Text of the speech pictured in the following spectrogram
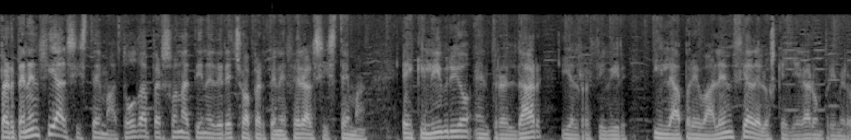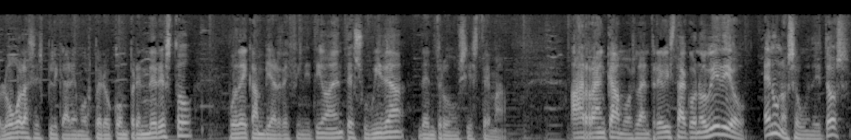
Pertenencia al sistema. Toda persona tiene derecho a pertenecer al sistema. Equilibrio entre el dar y el recibir. Y la prevalencia de los que llegaron primero. Luego las explicaremos, pero comprender esto puede cambiar definitivamente su vida dentro de un sistema. Arrancamos la entrevista con Ovidio en unos segunditos.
